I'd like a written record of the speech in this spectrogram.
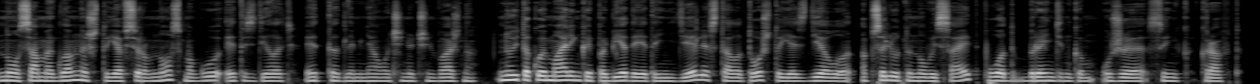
Но самое главное, что я все равно смогу это сделать. Это для меня очень-очень важно. Ну и такой маленькой победой этой недели стало то, что я сделала абсолютно новый сайт под брендингом уже Think Craft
